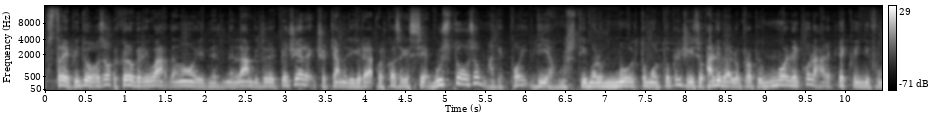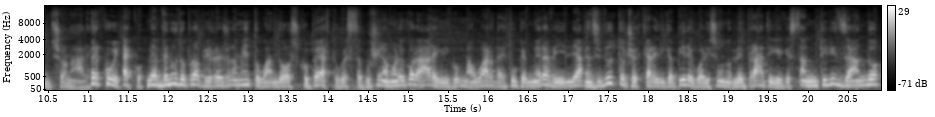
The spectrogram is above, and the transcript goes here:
strepitoso. Per quello che riguarda noi nel, nell'ambito del piacere, cerchiamo di creare qualcosa che sia gustoso, ma che poi dia uno stimolo molto molto preciso a livello proprio molecolare e quindi funzionale. Per cui ecco, mi è venuto proprio il ragionamento quando ho scoperto questa cucina molecolare, dico ma guarda tu che meraviglia, innanzitutto cercare di capire quali sono le pratiche che stanno utilizzando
